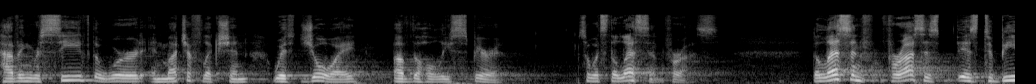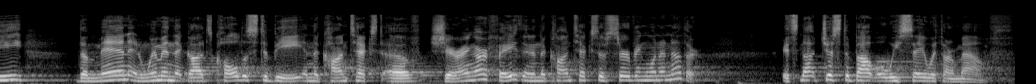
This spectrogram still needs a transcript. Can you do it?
having received the word in much affliction with joy of the Holy Spirit. So, what's the lesson for us? The lesson for us is, is to be the men and women that God's called us to be in the context of sharing our faith and in the context of serving one another. It's not just about what we say with our mouth,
